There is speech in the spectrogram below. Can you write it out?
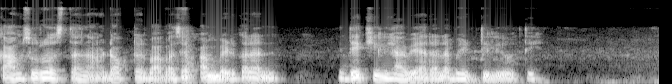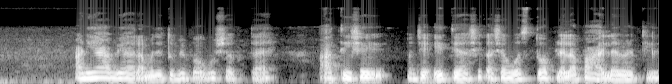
काम सुरू असताना डॉक्टर बाबासाहेब आंबेडकरांनी देखील ह्या विहाराला भेट दिली होती. आणि या विहारामध्ये तुम्ही बघू शकताय अतिशय म्हणजे ऐतिहासिक अशा वस्तू आपल्याला पाहायला मिळतील.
